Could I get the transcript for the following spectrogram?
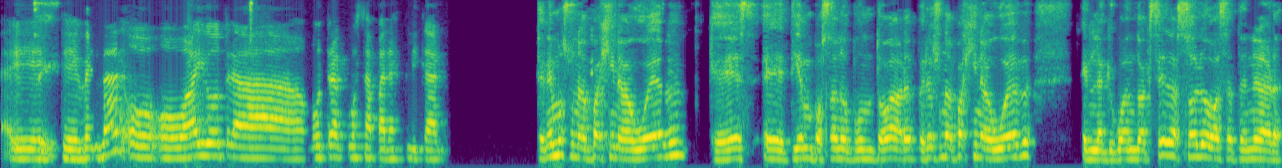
Este, ¿Verdad? O, hay otra, otra cosa para explicar? Tenemos una página web que es eh, tiemposano.ar, pero es una página web en la que cuando accedas solo vas a tener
